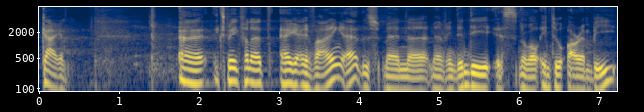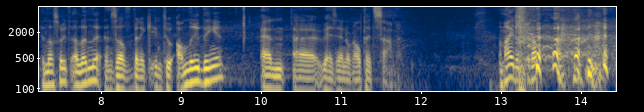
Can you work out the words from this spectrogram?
Karen. Eh, ik spreek vanuit eigen ervaring. Hè. Dus mijn, eh, mijn vriendin die is nogal into R&B en dat soort ellende. En zelf ben ik into andere dingen. En eh, wij zijn nog altijd samen. Amai, dat is grappig.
